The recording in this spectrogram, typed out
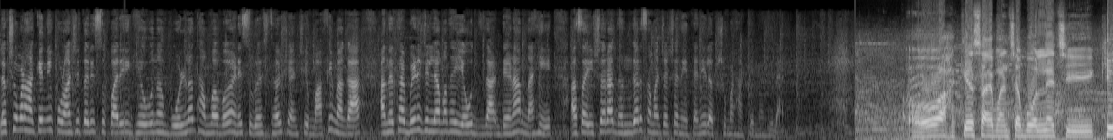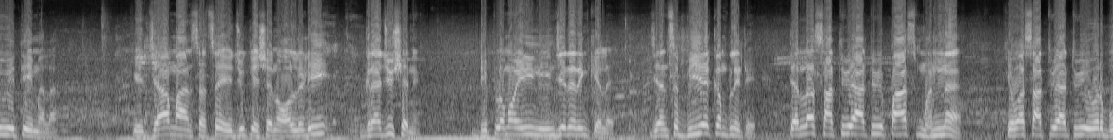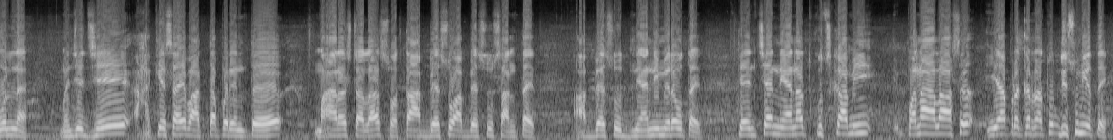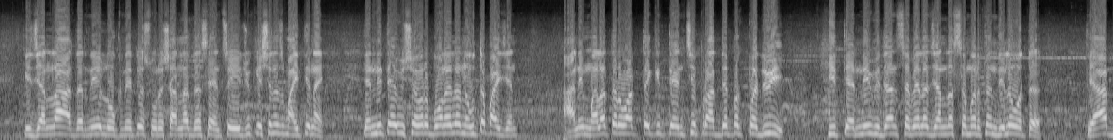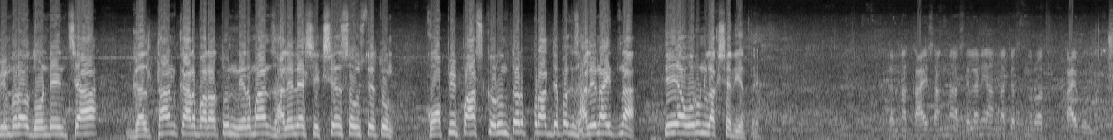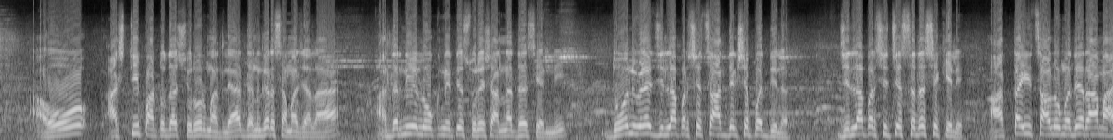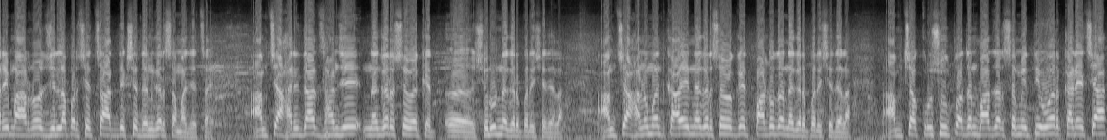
लक्ष्मण हाकेंनी कुणाची तरी सुपारी घेऊन बोलणं थांबवावं आणि सुरेश धस यांची माफी मागा. अन्यथा बीड जिल्ह्यामध्ये येऊ जा- देणार नाही असा इशारा धनगर समाजाच्या नेत्यांनी लक्ष्मण हाकेंना दिलाय. ओ हाके साहेबांच्या बोलण्याची क्यू येते मला की ज्या माणसाचं एज्युकेशन ऑलरेडी ग्रॅज्युएशन आहे डिप्लोमा इन इंजिनिअरिंग केलं आहे ज्यांचं बी ए कंप्लीट आहे त्यांना सातवी आठवी पास म्हणणं किंवा सातवी आठवीवर बोलणं म्हणजे जे हाके साहेब आत्तापर्यंत महाराष्ट्राला स्वतः अभ्यासू अभ्यासू सांगतायत अभ्यासू ज्ञानी मिरवतायत त्यांच्या ज्ञानात कुचकामीपणा आला असं या प्रकरणातून दिसून येतं आहे की ज्यांना आदरणीय लोकनेते सुरेश अण्णा दस यांचं एज्युकेशनच माहिती नाही त्यांनी त्या विषयावर बोलायला नव्हतं पाहिजे. आणि मला तर वाटतं की त्यांची प्राध्यापक पदवी ही त्यांनी विधानसभेला ज्यांना समर्थन दिलं होतं त्या भीमराव धोंडेंच्या गलथान कारभारातून निर्माण झालेल्या शिक्षण संस्थेतून कॉपी पास करून तर प्राध्यापक झाले नाहीत ना ते यावरून लक्षात येतं आहे. त्यांना काय सांगणं असेल आणि अन्नाच्या संदर्भात काय बोलणं अहो आष्टी पाटोदा शिरूरमधल्या धनगर समाजाला आदरणीय लोकनेते सुरेश अण्णा धस यांनी दोन वेळेस जिल्हा परिषदचं अध्यक्षपद दिलं. जिल्हा परिषदचे सदस्य केले. आत्ताही चालूमध्ये राम हरी महारनोर जिल्हा परिषदचा अध्यक्ष धनगर समाजाचा आहे. आमच्या हरिदास झांजे नगरसेवक आहेत शिरूर नगर परिषदेला. आमच्या हनुमंत काळे नगरसेवक आहेत पाटोदा नगर परिषदेला. आमच्या कृषी उत्पादन बाजार समितीवर कड्याच्या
